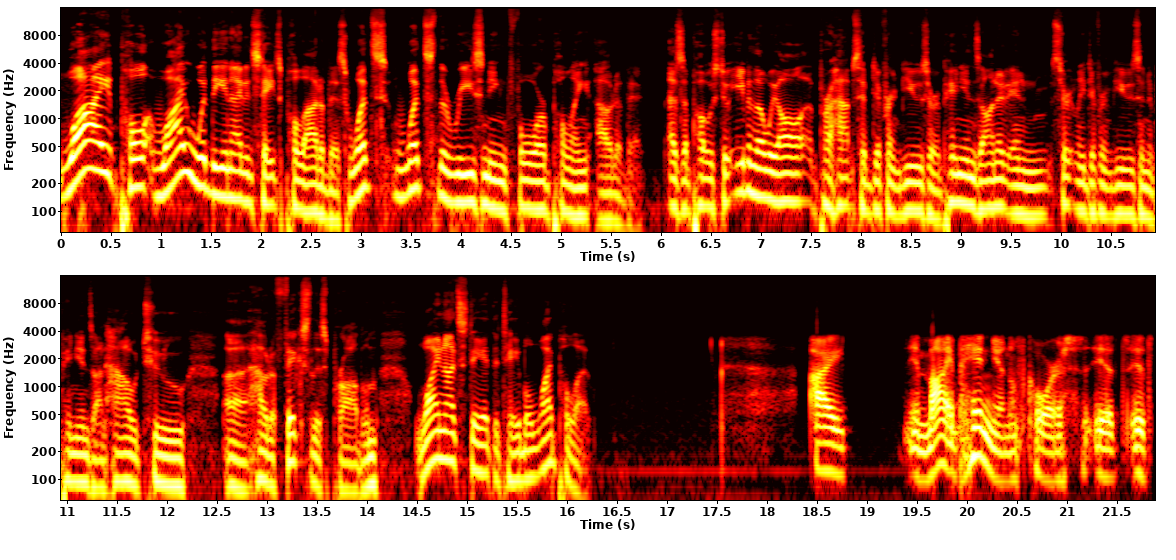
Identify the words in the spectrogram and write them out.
Why pull? Why would the United States pull out of this? What's what's the reasoning for pulling out of it? As opposed to, even though we all perhaps have different views or opinions on it, and certainly different views and opinions on how to uh, how to fix this problem, why not stay at the table? Why pull out? I in my opinion, of course, it's it's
